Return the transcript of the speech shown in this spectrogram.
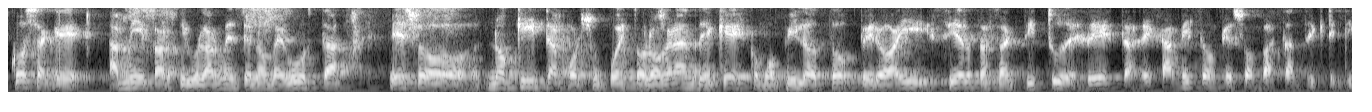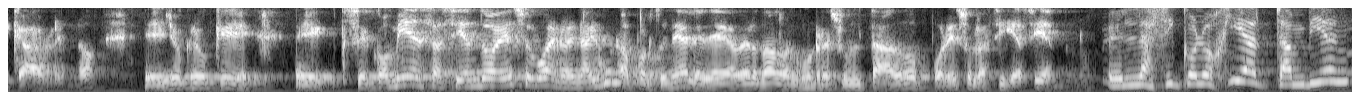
cosa que a mí particularmente no me gusta. Eso no quita, por supuesto, lo grande que es como piloto, pero hay ciertas actitudes de estas de Hamilton que son bastante criticables, ¿no? Eh, yo creo que eh, se comienza haciendo eso y bueno, en alguna oportunidad le debe haber dado algún resultado, por eso la sigue haciendo, ¿no? Eh, la psicología también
